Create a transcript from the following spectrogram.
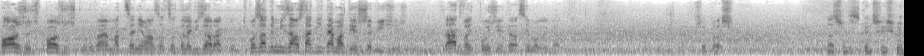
Pożycz, pożycz, kurwa. Ja matce nie mam za co telewizora kupić. Poza tym mi za ostatni temat jeszcze wisisz. Zadzwoń później, teraz nie mogę gadać. Przepraszam. Na czym to skończyliśmy?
